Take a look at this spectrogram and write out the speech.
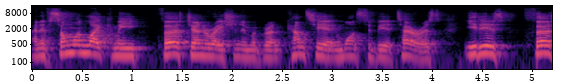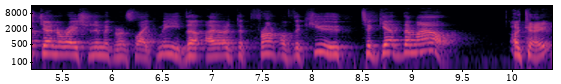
And if someone like me, first generation immigrant, comes here and wants to be a terrorist, it is first generation immigrants like me that are at the front of the queue to get them out. Okay.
